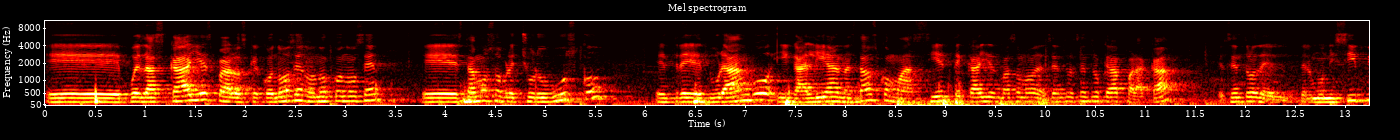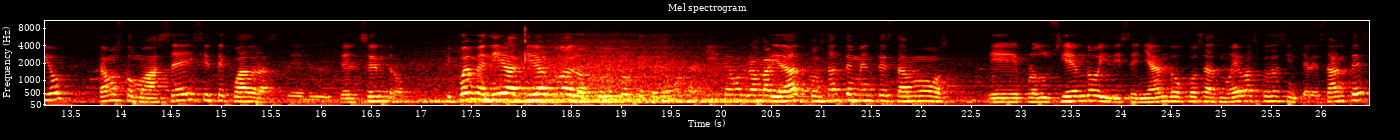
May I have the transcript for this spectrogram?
Eh, pues las calles, para los que conocen o no conocen, eh, estamos sobre Churubusco entre Durango y Galeana. Estamos como a siete calles más o menos del centro. El centro queda para acá, el centro del, del municipio. Estamos como a 6, 7 cuadras del, del, centro. Y pueden venir a adquirir algunos de los productos que tenemos aquí. Tenemos gran variedad. Constantemente estamos eh, produciendo y diseñando cosas nuevas, cosas interesantes.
